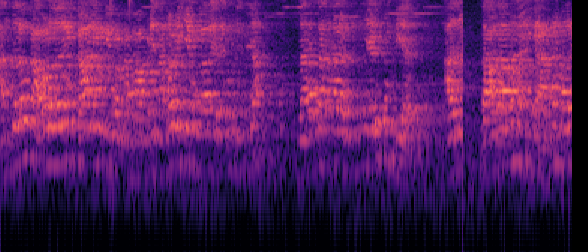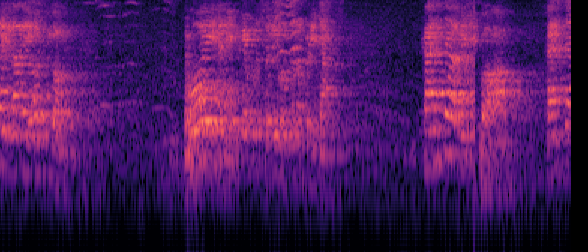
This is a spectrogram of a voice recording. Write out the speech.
அந்த அளவுக்கு அவ்வளவு வரைக்கும் காலி பண்ணிப்பாங்க நம்ம அப்படி நடவடிக்கை உங்களால எடுக்க முடிஞ்சா இந்த அரசாங்கத்தால எடுக்க முடியாது. அது சாதாரண நீங்க அண்ணன் மாதிரி எல்லாரும் யோசிக்கோங்க. போய் எப்படி சொல்லி ஒன்று பிடிக்காம கஞ்சா விற்போம் கஞ்சா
